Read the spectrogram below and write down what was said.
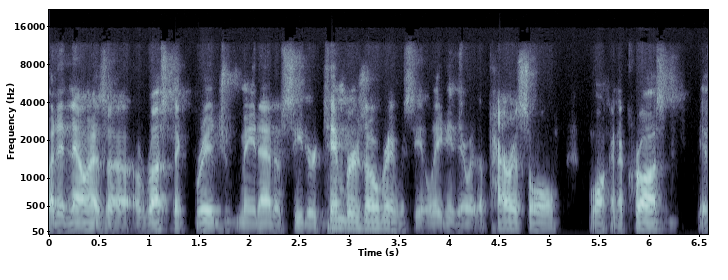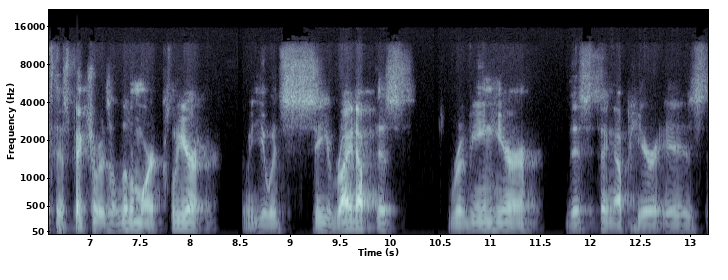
but it now has a, a rustic bridge made out of cedar timbers over it. We see a lady there with a parasol walking across. If this picture was a little more clear, you would see right up this ravine here. This thing up here is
